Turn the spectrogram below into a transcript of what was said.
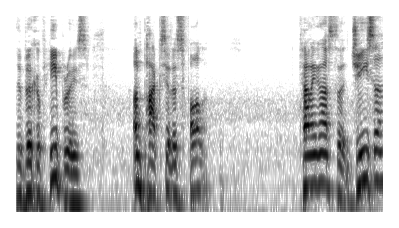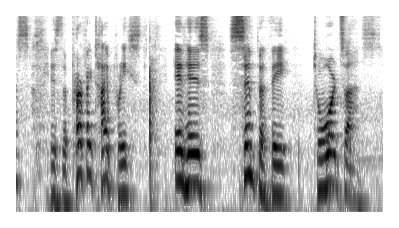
The book of Hebrews unpacks it as follows telling us that Jesus is the perfect high priest in his sympathy towards us.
